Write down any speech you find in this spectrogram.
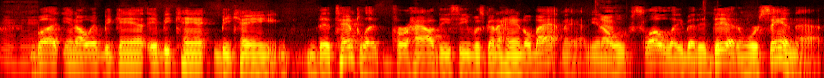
Mm-hmm. But you know, it began it became became the template for how DC was going to handle Batman. You know, slowly, but it did, and we're seeing that.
